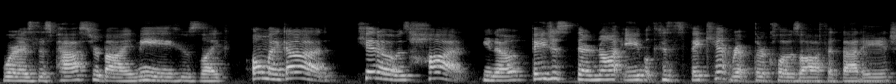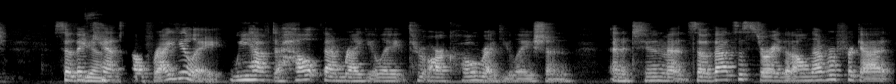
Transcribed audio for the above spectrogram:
Whereas this passerby, me, who's like oh my God, kiddo is hot. You know, they just, they're not able, because they can't rip their clothes off at that age. So they yeah. can't self regulate. We have to help them regulate through our co regulation and attunement. So that's a story that I'll never forget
